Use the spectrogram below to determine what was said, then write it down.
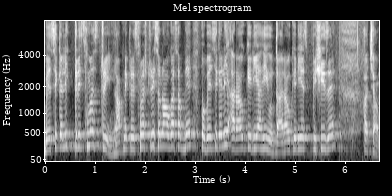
बेसिकली क्रिसमस ट्री आपने क्रिसमस ट्री सुना होगा सबने? वो बेसिकली अराउ केरिया ही होता है। अराउ केरिया स्पीशीज है। अच्छा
